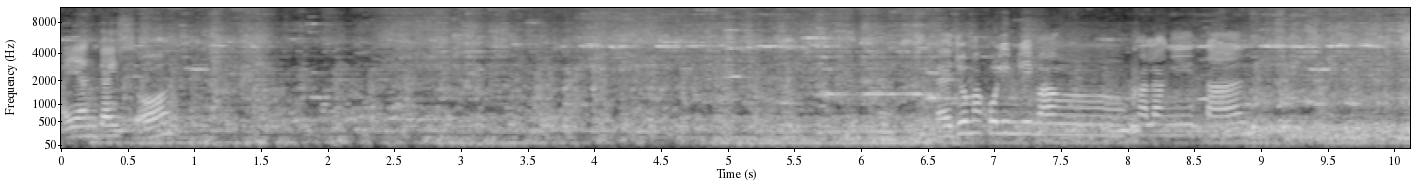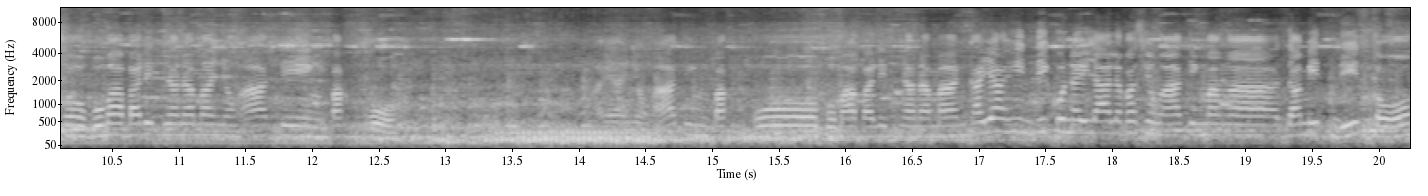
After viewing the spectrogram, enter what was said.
Ayan guys, oh. Medyo makulimlim ang kalangitan. So, bumabalik na naman yung ating bakko. Ayan, yung ating bakko, bumabalik na naman. Kaya hindi ko na ilalabas yung ating mga damit dito.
